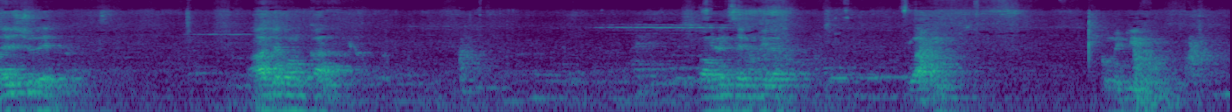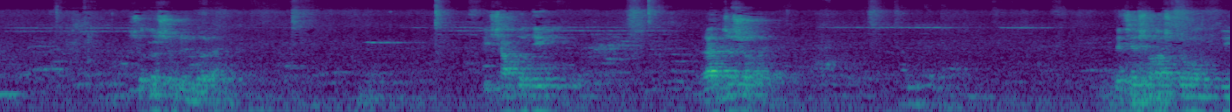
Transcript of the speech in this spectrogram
দেশ জুড়ে আজ এবং কাল কংগ্রেস এমপিরা ওয়ার্কিং কমিটির সদস্যবৃন্দরা এই সাম্প্রতিক রাজ্যসভায় দেশের স্বরাষ্ট্রমন্ত্রী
